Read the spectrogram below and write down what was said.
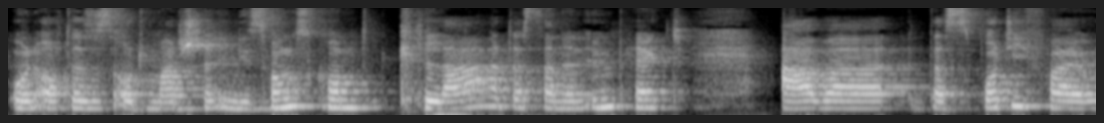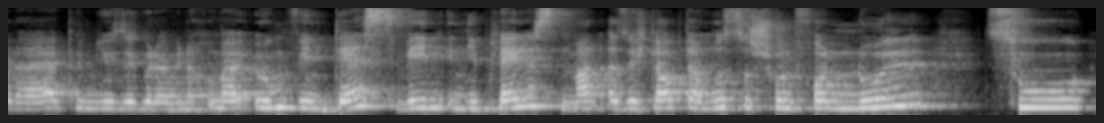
Und auch, dass es automatisch dann in die Songs kommt. Klar hat das dann einen Impact. Aber dass Spotify oder Apple Music oder wie auch immer irgendwen deswegen in die Playlisten macht, also ich glaube, da musst du schon von null zu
